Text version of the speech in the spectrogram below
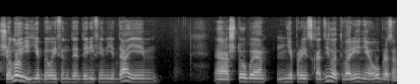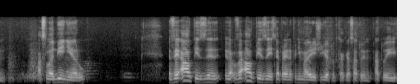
Шело и ебеойфен дерифен едаем, э, чтобы не происходило творение образом ослабления рук. В Алпизе, если я правильно понимаю, речь идет вот как раз о той, о той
